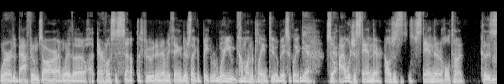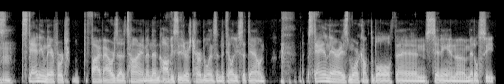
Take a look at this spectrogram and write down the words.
where the bathrooms are and where the air hostess set up the food and everything. There's like a big room where you come on the plane too, basically. Yeah. So Yeah. I would just stand there. I'll just stand there the whole time because Mhm. standing there for t- five hours at a time, and then obviously there's turbulence and they tell you sit down. standing there is more comfortable than sitting in a middle seat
